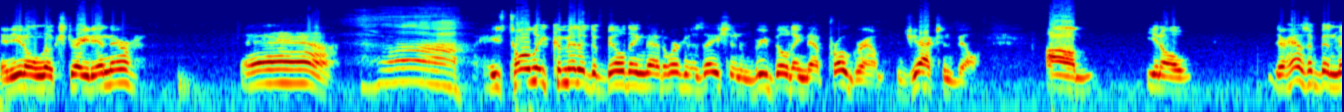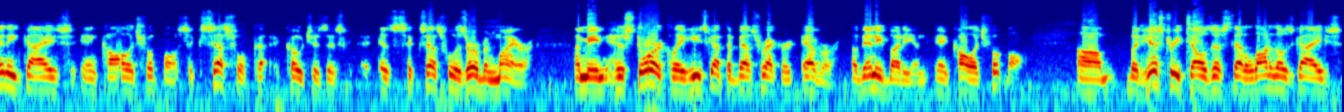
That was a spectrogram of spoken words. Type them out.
and you don't look straight in there, yeah, Ah. he's totally committed to building that organization and rebuilding that program in Jacksonville. Um, you know, there hasn't been many guys in college football successful co- coaches as as successful as Urban Meyer. I mean, historically, he's got the best record ever of anybody in, in college football. Um, but history tells us that a lot of those guys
